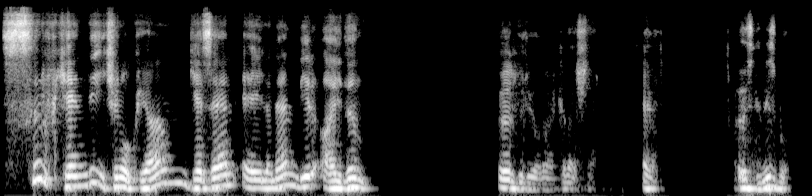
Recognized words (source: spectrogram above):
Sırf kendi için okuyan, gezen, eğlenen bir aydın öldürüyor arkadaşlar. Evet. Öznemiz bu.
